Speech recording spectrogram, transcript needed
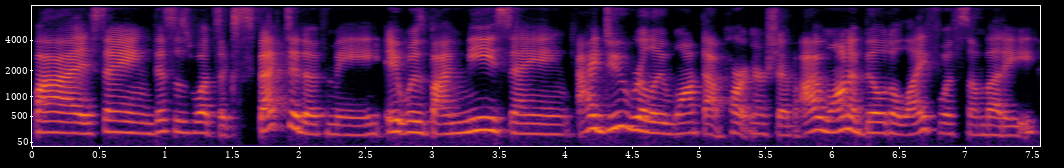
by saying this is what's expected of me. It was by me saying, I do really want that partnership. I want to build a life with somebody.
